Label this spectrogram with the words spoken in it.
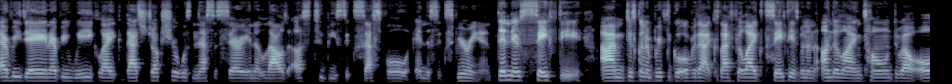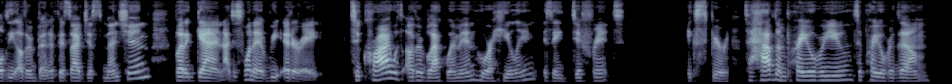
every day and every week. Like that structure was necessary and allowed us to be successful in this experience. Then there's safety. I'm just going to briefly go over that because I feel like safety has been an underlying tone throughout all the other benefits I've just mentioned. But again, I just want to reiterate to cry with other Black women who are healing is a different experience. To have them pray over you, to pray over them,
